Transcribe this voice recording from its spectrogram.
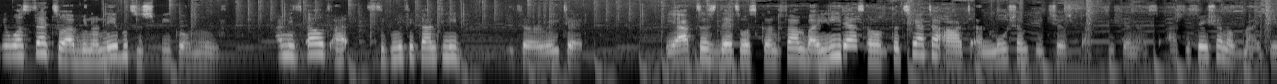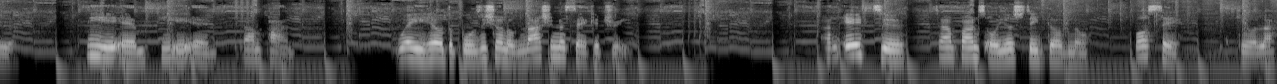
he was said to have been unable to speak or move, and his health had significantly deteriorated. The actor's death was confirmed by leaders of the Theatre Art and Motion Pictures Practitioners Association of Nigeria, CAMPAN, TAMPAN, where he held the position of National Secretary. An aide to Tampan's Oyo State Governor, Bose Akinola,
